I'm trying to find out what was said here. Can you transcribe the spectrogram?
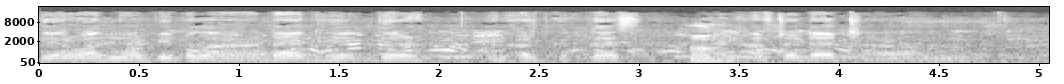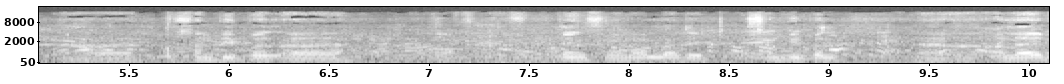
there was more people uh, died here there in earthquake place. And after that, um, uh, some people. Thanks from Allah that some people uh, alive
